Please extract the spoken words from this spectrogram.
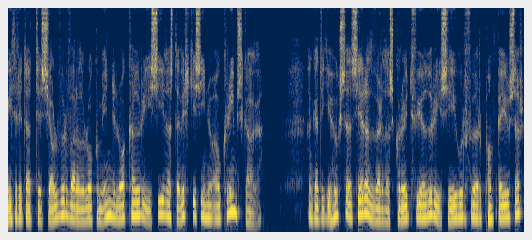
Mithridates sjálfur var að lokum inni lokaður í síðasta virki sínu á Krímskaga. Hann gæti ekki hugsað sér að verða skrautfjöður í sigurför Pompeiusar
